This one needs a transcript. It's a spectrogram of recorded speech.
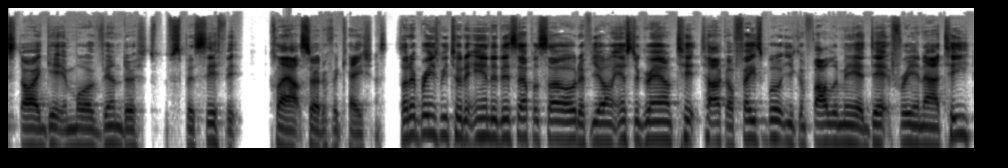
start getting more vendor specific cloud certifications. So that brings me to the end of this episode. If you're on Instagram, TikTok, or Facebook, you can follow me at Debt Free in IT.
